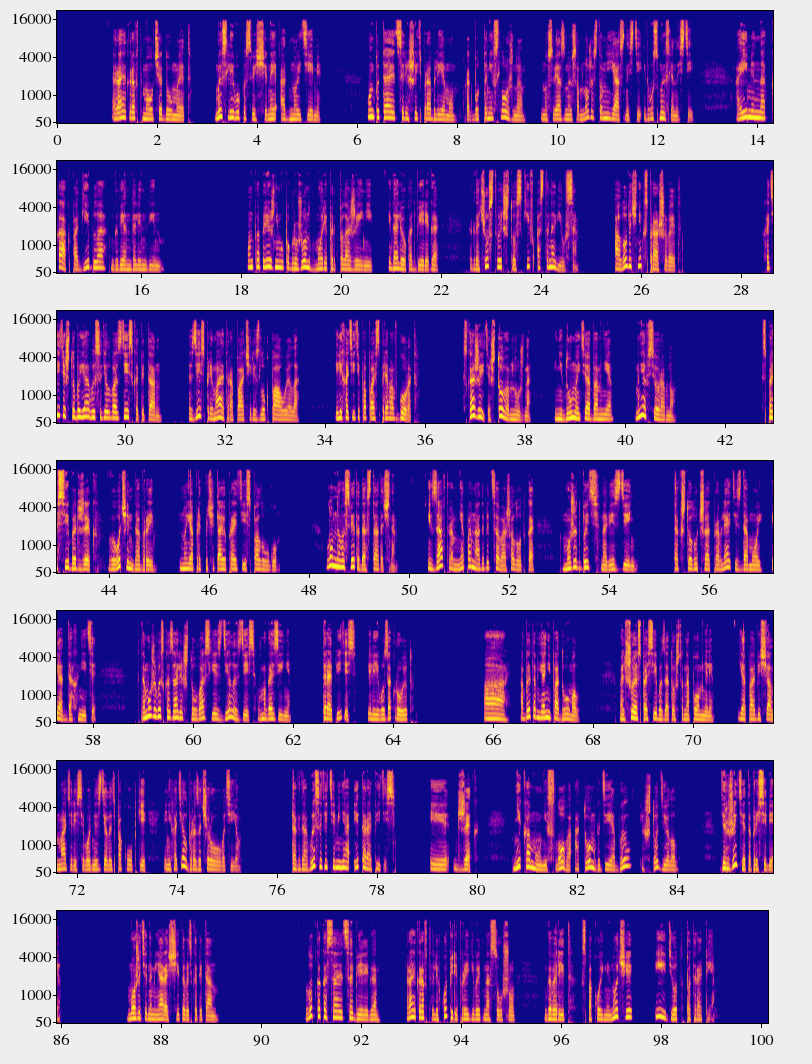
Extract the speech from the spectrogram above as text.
Райкрафт молча думает. Мысли его посвящены одной теме. Он пытается решить проблему, как будто несложную, но связанную со множеством неясностей и двусмысленностей, а именно как погибла Гвендолин Вин. Он по-прежнему погружен в море предположений и далек от берега, когда чувствует, что скиф остановился. А лодочник спрашивает. «Хотите, чтобы я высадил вас здесь, капитан? Здесь прямая тропа через луг Пауэлла. Или хотите попасть прямо в город? Скажите, что вам нужно?» — и не думайте обо мне. Мне все равно. Спасибо, Джек. Вы очень добры. Но я предпочитаю пройтись по лугу. Лунного света достаточно. И завтра мне понадобится ваша лодка. Может быть, на весь день. Так что лучше отправляйтесь домой и отдохните. К тому же вы сказали, что у вас есть дело здесь, в магазине. Торопитесь, или его закроют. А, об этом я не подумал. Большое спасибо за то, что напомнили. Я пообещал матери сегодня сделать покупки и не хотел бы разочаровывать ее. Тогда высадите меня и торопитесь. И, Джек, никому ни слова о том, где я был и что делал. Держите это при себе. Можете на меня рассчитывать, капитан. Лодка касается берега. Райкрафт легко перепрыгивает на сушу, говорит «спокойной ночи» и идет по тропе.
